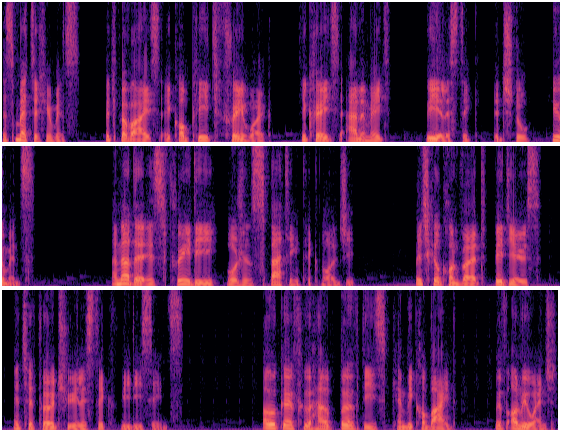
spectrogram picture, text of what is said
is MetaHumans, which provides a complete framework to create and animate realistic digital humans. Another is 3D Gaussian splatting technology, which can convert videos into photorealistic 3D scenes. I will go through how both these can be combined with Unreal Engine,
